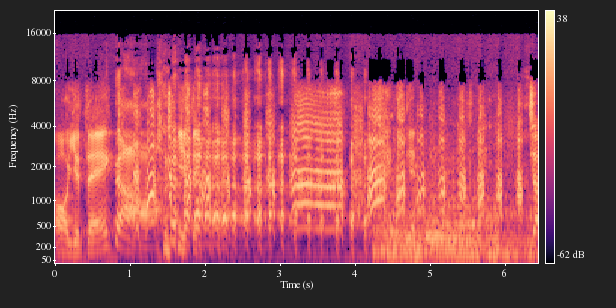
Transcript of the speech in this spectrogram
Oh, you think? Aw. You think? so,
